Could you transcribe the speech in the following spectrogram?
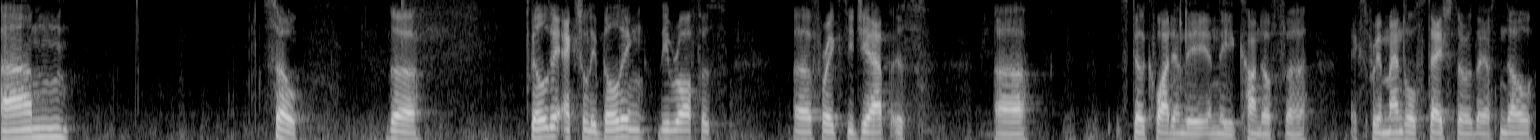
Um, so, the building, actually building LibreOffice uh, for XDG app is uh, still quite in the in the kind of uh, experimental stage. So there's no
